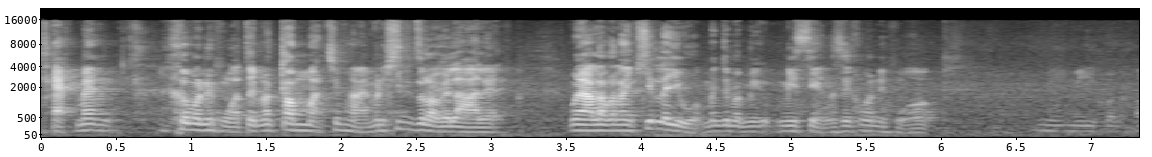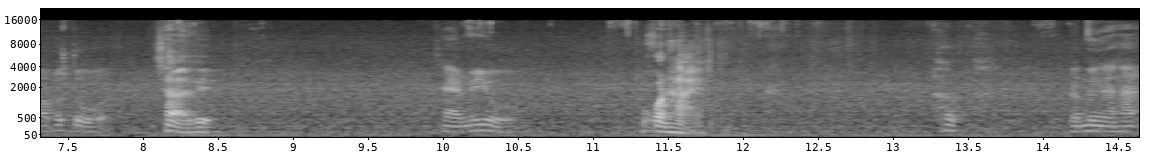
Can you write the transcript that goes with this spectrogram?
แท็กแม่งเข้ามาในหัวเต็มแล้วกำหมัดชิบหายมันคิดอยู่ตลอดเวลาเลย เวลาเรากำลังคิดอะไรอยู่อะมันจะแบบมีมีเสียงกระซิบเข้ามาในหัว มีมีคนเคาะประตูอะใช่พี่แทนไม่อยู่ทุกคนหาย แป๊บนึงนะฮะ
